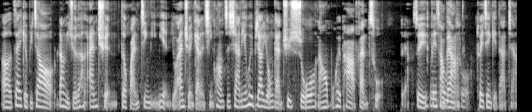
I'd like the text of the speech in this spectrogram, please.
呃，在一个比较让你觉得很安全的环境里面，有安全感的情况之下，你也会比较勇敢去说，然后不会怕犯错。对啊，所以非常非常推荐给大家。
